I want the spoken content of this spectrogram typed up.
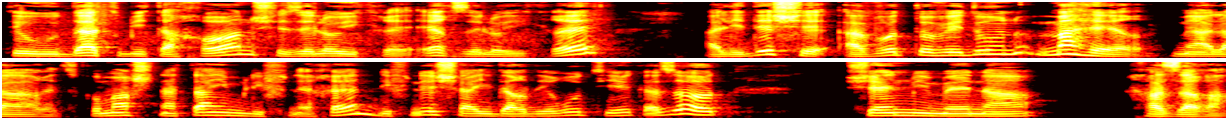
תעודת ביטחון שזה לא יקרה. איך זה לא יקרה? על ידי שאבות תאבדון מהר מעל הארץ. כלומר, שנתיים לפני כן, לפני שההידרדרות תהיה כזאת, שאין ממנה חזרה.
